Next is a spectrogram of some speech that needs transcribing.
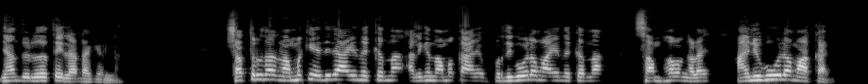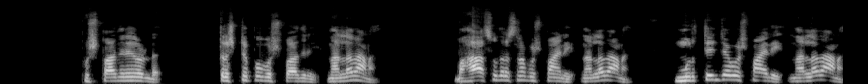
ഞാൻ ദുരിതത്തെ ഇല്ലാണ്ടാക്കിയിട്ടില്ല ശത്രുത നമുക്ക് എതിരായി നിൽക്കുന്ന അല്ലെങ്കിൽ നമുക്ക് പ്രതികൂലമായി നിൽക്കുന്ന സംഭവങ്ങളെ അനുകൂലമാക്കാൻ പുഷ്പാഞ്ജലികളുണ്ട്. തൃഷ്ടിപ്പ് പുഷ്പാഞ്ജലി നല്ലതാണ്. മഹാസുദർശന പുഷ്പാഞ്ജലി നല്ലതാണ്. മൃത്യുഞ്ജ പുഷ്പാഞ്ജലി നല്ലതാണ്.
